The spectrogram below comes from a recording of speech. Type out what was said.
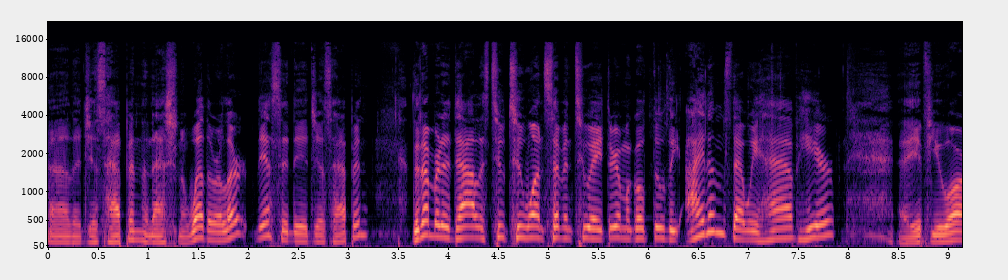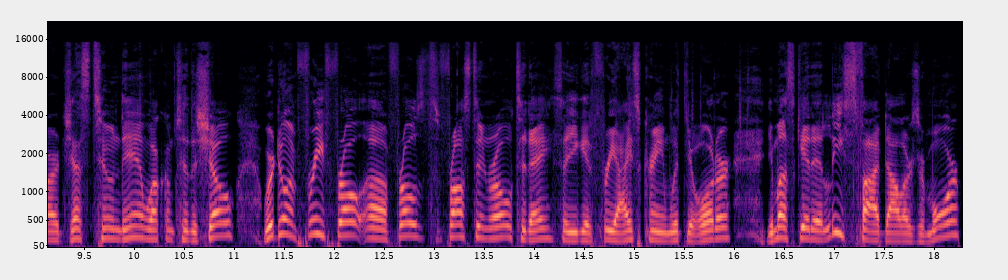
uh, that just happened. The national weather alert. Yes, it did just happen. The number to dial is 221 7283. I'm going to go through the items that we have here. Uh, if you are just tuned in, welcome to the show. We're doing free fro- uh, froze frosting roll today, so you get free ice cream with your order. You must get at least $5 or more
